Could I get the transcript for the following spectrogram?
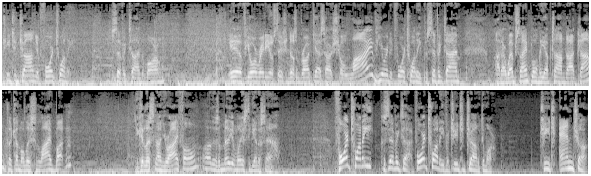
Cheech and Chong at 4.20 Pacific Time tomorrow. If your radio station doesn't broadcast our show live, hear it at 4.20 Pacific Time on our website, blowmeuptom.com. Click on the Listen Live button. You can listen on your iPhone. Oh, there's a million ways to get us now. 4.20 Pacific Time. 4.20 for Cheech and Chong tomorrow. Cheech and Chong.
